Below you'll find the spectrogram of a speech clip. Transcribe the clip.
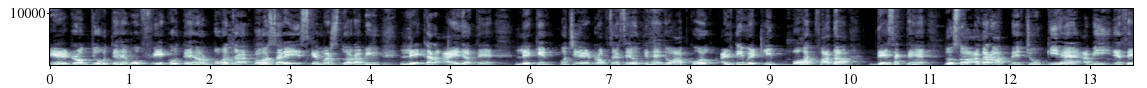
एयरड्रॉप जो होते हैं वो फेक होते हैं और बहुत बहुत सारे स्कैमर्स द्वारा भी लेकर आए जाते हैं। लेकिन कुछ एयरड्रॉप्स ऐसे होते हैं जो आपको अल्टीमेटली बहुत फ़ायदा दे सकते हैं। दोस्तों, अगर आपने चूक की है, अभी जैसे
